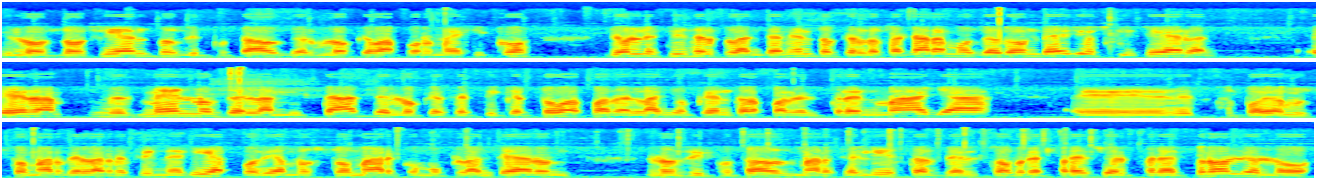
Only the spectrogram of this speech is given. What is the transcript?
y los 200 diputados del bloque va por México, yo les hice el planteamiento que lo sacáramos de donde ellos quisieran. Era menos de la mitad de lo que se etiquetó para el año que entra para el tren Maya, eh, podíamos tomar de la refinería, podíamos tomar como plantearon los diputados marcelistas del sobreprecio del petróleo, lo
